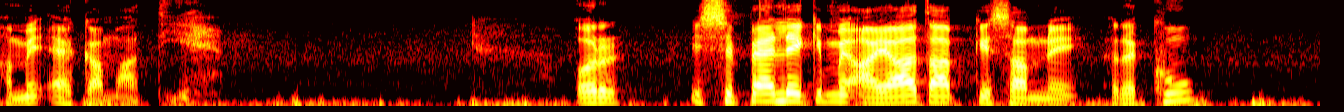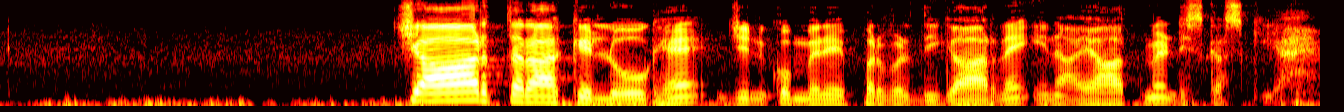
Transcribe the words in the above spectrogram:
हमें अहकाम दिए हैं। और इससे पहले कि मैं आयात आपके सामने रखूँ चार तरह के लोग हैं जिनको मेरे परवरदिगार ने इन आयात में डिस्कस किया है।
